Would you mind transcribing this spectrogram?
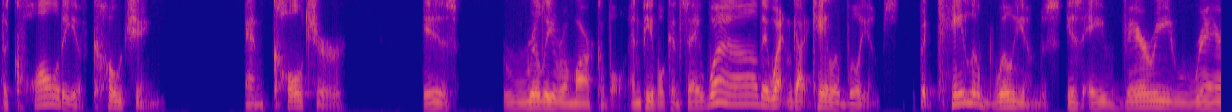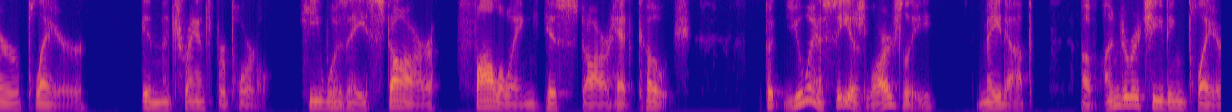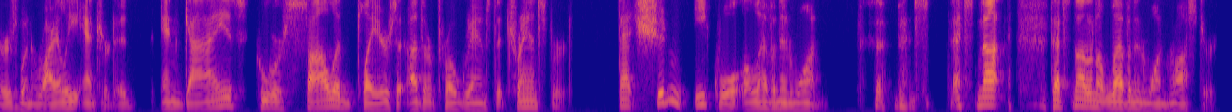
The quality of coaching and culture is really remarkable. And people can say, well, they went and got Caleb Williams. But Caleb Williams is a very rare player in the transfer portal. He was a star following his star head coach. But USC is largely made up of underachieving players when Riley entered it and guys who were solid players at other programs that transferred. That shouldn't equal 11 and 1. that's that's not that's not an 11 and 1 roster.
